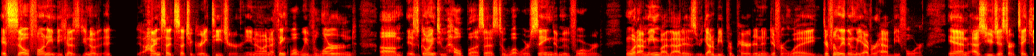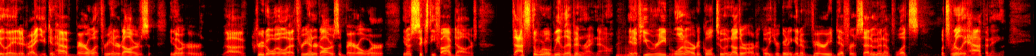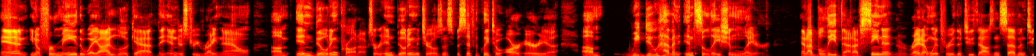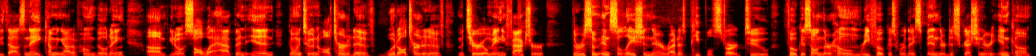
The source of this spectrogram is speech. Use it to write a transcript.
it's so funny because, you know, it, hindsight's such a great teacher, you know, and I think what we've learned um, is going to help us as to what we're seeing to move forward. And what I mean by that is we got to be prepared in a different way, differently than we ever have before. And as you just articulated, right, you can have barrel at $300, you know, or uh, crude oil at $300 a barrel or, you know, $65. That's the world we live in right now. Mm-hmm. And if you read one article to another article, you're going to get a very different sentiment of what's what's really happening. And, you know, for me, the way I look at the industry right now, um, in building products or in building materials, and specifically to our area, um, we do have an insulation layer and I believe that. I've seen it, right? I went through the 2007, 2008 coming out of home building, um, you know, saw what happened in going to an alternative, wood alternative material manufacturer. There is some insulation there, right? As people start to focus on their home, refocus where they spend their discretionary income,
